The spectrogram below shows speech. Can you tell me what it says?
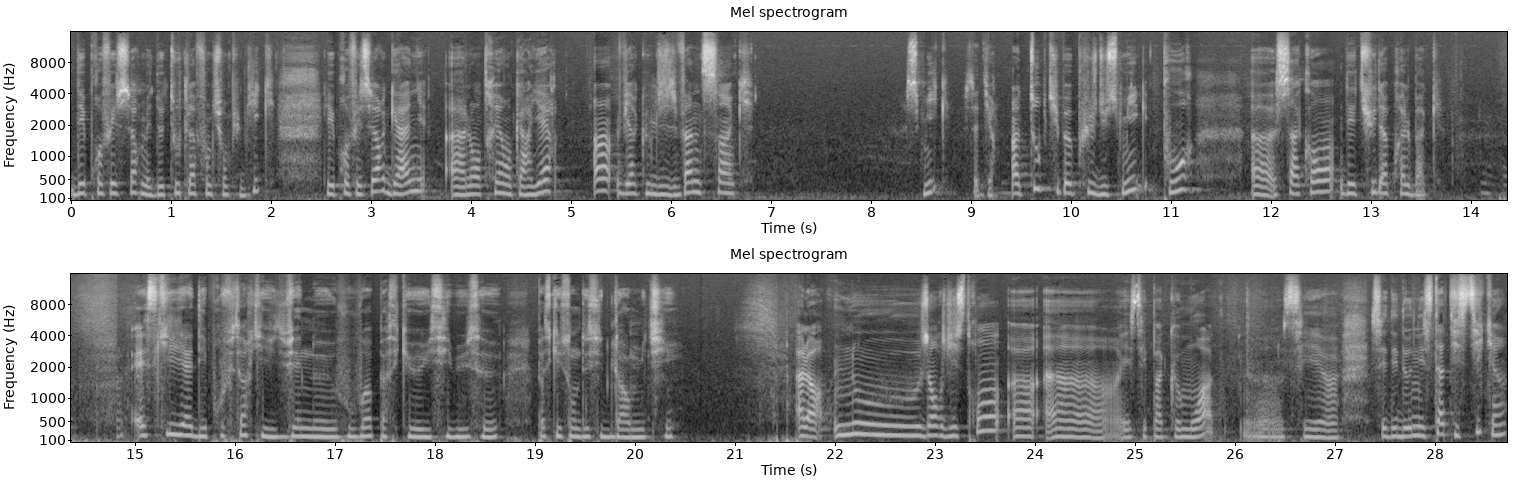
des professeurs, mais de toute la fonction publique, les professeurs gagnent à l'entrée en carrière 1,25 SMIC, c'est-à-dire un tout petit peu plus du SMIC pour 5 ans d'études après le bac. Est-ce qu'il y a des professeurs qui viennent euh, vous voir parce qu'ils euh, parce qu'ils sont déçus de leur métier? Alors, nous enregistrons, euh, un- et c'est pas que moi, euh, c'est euh, c'est des données statistiques. hein.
